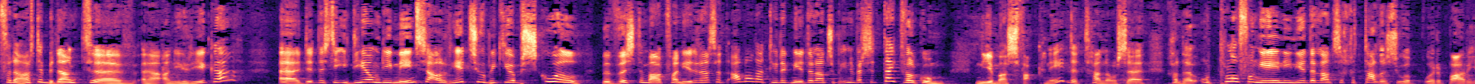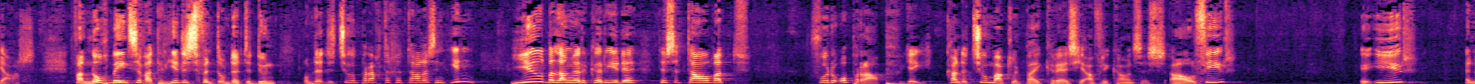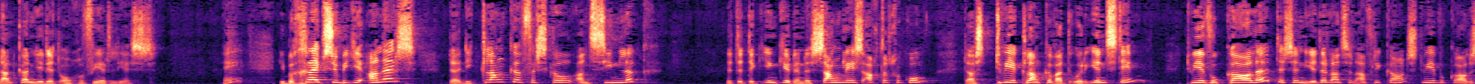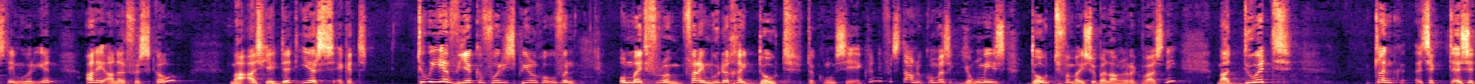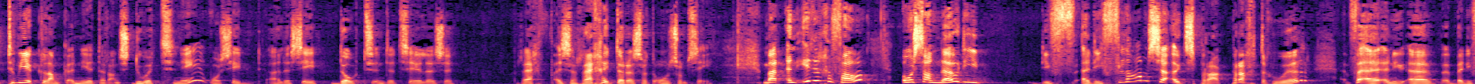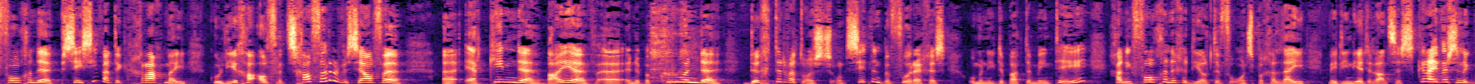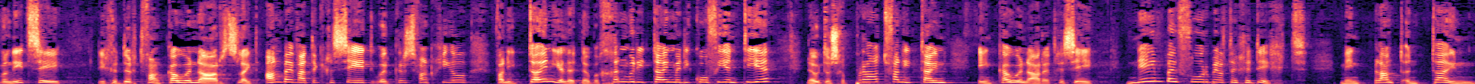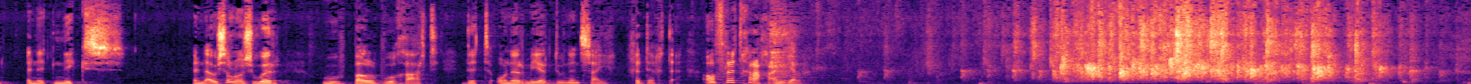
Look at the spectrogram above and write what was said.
van harte bedankt uh, aan Eureka. Uh, dit is die idee om die mensen alreeds zo'n beetje op school bewust te maken van Nederlands. Dat allemaal natuurlijk Nederlands op universiteit wil komen. Neem als vak, nee? Dat gaan ons uh, gaan ontploffing in die Nederlandse getallen zo voor een paar jaar. Van nog mensen wat redes vindt om dit te doen. Omdat het zo'n prachtig getal is. En één heel belangrijke reden, dit is een taal wat voor de opraap. Je kan het zo makkelijk bij krijgen als je Afrikaans is. Half uur, een uur, en dan kan je dit ongeveer lezen. Nee? Die begrijpt so 'n bietjie anders dat die klanke verskil aansienlik. Dit het ek een keer in 'n sangles agtergekom. Daar's twee klanke wat ooreenstem. Twee vokale tussen Nederlands en Afrikaans, twee vokale stem ooreen, al die ander verskil. Maar as jy dit eers, ek het 2 weke voor die spieël geoefen om met vrymoedigheid dood te kon sê. Ek kan nie verstaan hoekom as ek jong mens dood vir my so belangrik was nie, maar dood klink is ek is 'n twee klank in Nederlands dood, nê? Nee? Ons sê hulle sê dood en dit sê hulle is 'n reg is reguiter is wat ons hom sê. Maar in ieder geval, ons sal nou die die die Vlaamse uitspraak pragtig hoor in die uh, die volgende sessie wat ek graag my kollega Alfred Schaffer, self 'n uh, erkende baie uh, in 'n bekroonde digter wat ons ontsettend bevoorreg is om in die departement te hê, gaan die volgende gedeelte vir ons begelei met die Nederlandse skrywers en ek wil net sê die gedig van Kouenaar sluit aan by wat ek gesê het oor Chris van Geel van die tuin. Jy het nou begin met die tuin met die koffie en tee. Nou het ons gepraat van die tuin en Kouenaar het gesê: "Neem byvoorbeeld 'n gedig. Men plant 'n tuin in dit niks." En nou sal ons hoor hoe Paul Bogaert dit onder meer doen in sy gedigte. Alfred, graag aan jou.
